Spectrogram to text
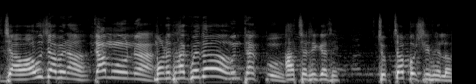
যাওয়াও যাবে না। জামু না। মনে থাকবে তো? মনে থাকব। আচ্ছা ঠিক আছে। চুপচাপ বসিয়ে ফেলো।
